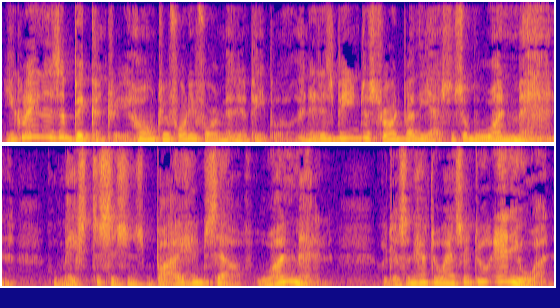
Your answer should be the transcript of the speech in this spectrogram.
Ukraine is a big country, home to 44 million people, and it is being destroyed by the actions of one man who makes decisions by himself. One man who doesn't have to answer to anyone.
